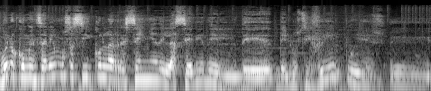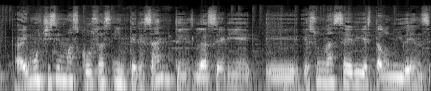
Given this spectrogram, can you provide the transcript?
Bueno, comenzaremos así con la reseña de la serie de, Lucifer. Pues eh, hay muchísimas cosas interesantes. La serie eh, es una serie estadounidense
